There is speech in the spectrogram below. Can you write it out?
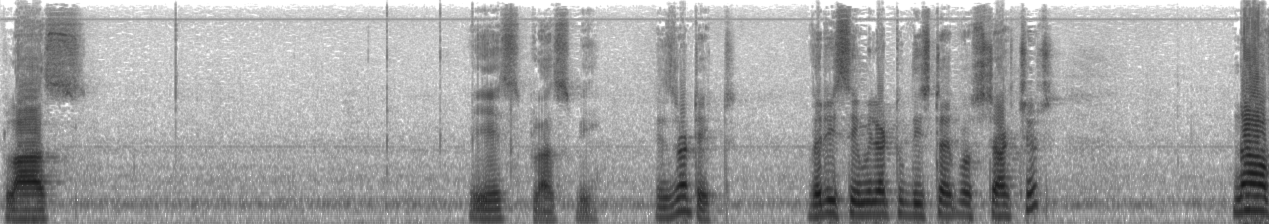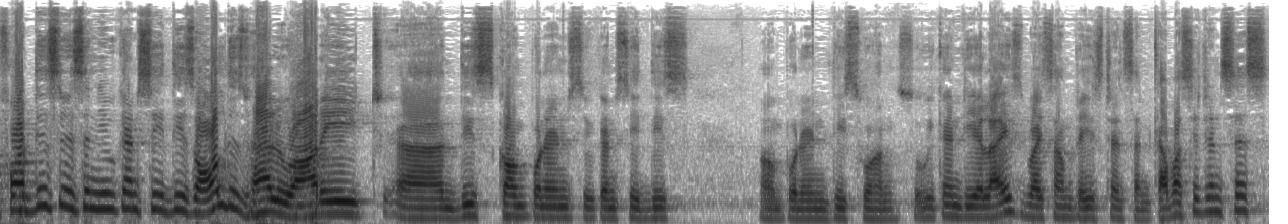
plus As plus B is not it very similar to this type of structures. Now, for this reason you can see this all this value R 8 uh, these components you can see this component this one. So, we can realize by some resistance and capacitances.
